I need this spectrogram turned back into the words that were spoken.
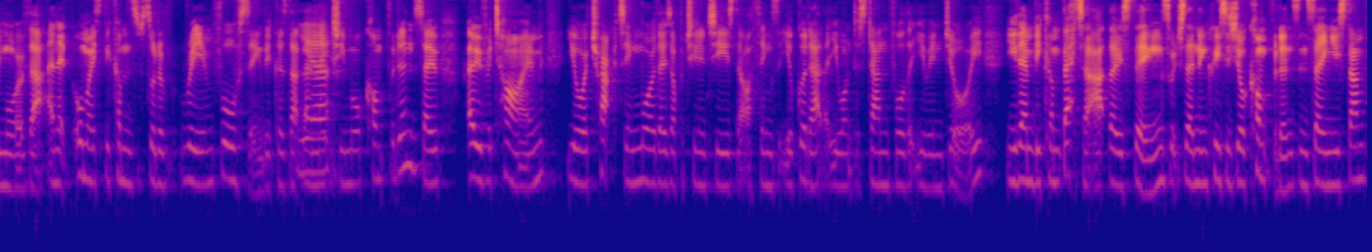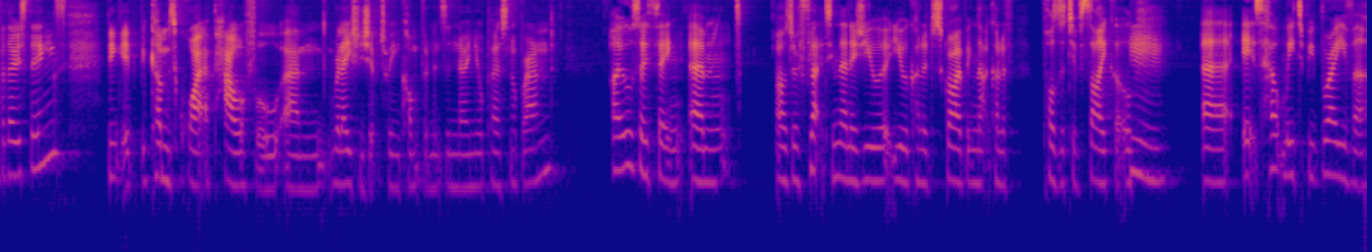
do more of that. And it almost becomes sort of reinforcing because that then Yeah. makes you more confident. So over time you're attracting more of those opportunities that are things that you're good at that you want to stand for that you enjoy. You then become better at those things which then increases your confidence in saying you stand for those things. I think it becomes quite a powerful um, relationship between confidence and knowing your personal brand. I also think um, I was reflecting then as you were you were kind of describing that kind of positive cycle. Uh, it's helped me to be braver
